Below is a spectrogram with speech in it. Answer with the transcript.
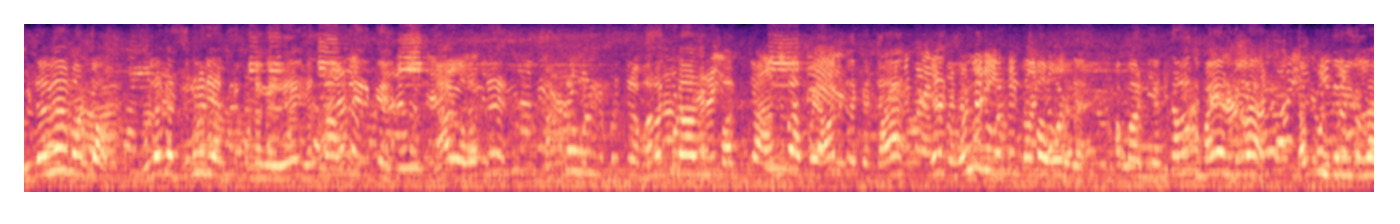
விடவே மாட்டோம். உலக சிவனடியார் திருக்கூட்டங்க எல்லாமே இருக்கு. நாங்க வந்து சட்டம் ஒழுங்கு பிரச்சனை வரக்கூடாதுன்னு பார்த்துட்டு அன்பா போய் ஆபீஸ்ல கேட்டா எனக்கு ஒண்ணுக்கு வருதுன்னு தப்பா ஓடுது அப்ப நீ எந்த அளவுக்கு பயம் இருக்குல்ல தப்புன்னு தெரியுதுல்ல.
